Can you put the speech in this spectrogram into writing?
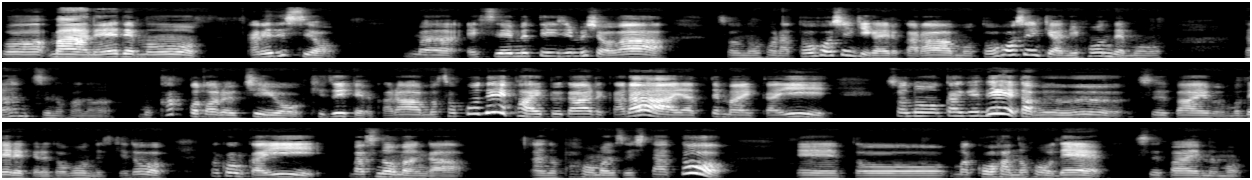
まあね、でも、あれですよ。まあ、SM っていう事務所は、そのほら、東方神起がいるから、もう東方神起は日本でも、なんつうのかな。もう確固たる地位を築いてるから、まあ、そこでパイプがあるから、やって毎回、そのおかげで多分、スーパー M も出れてると思うんですけど、まあ、今回、まあ、スノーマンが、あの、パフォーマンスした後、えっ、ー、と、まあ、後半の方で、スーパー M も、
